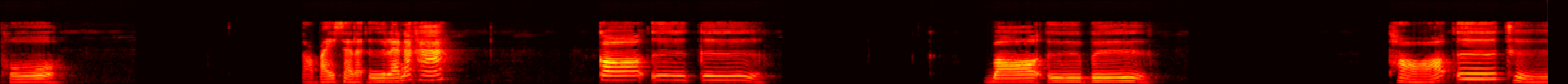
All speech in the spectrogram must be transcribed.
โพ ต่อไปสระอือแล้วนะคะกออือ กือ บออือบือ ถออือถือ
